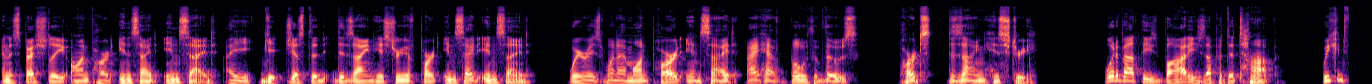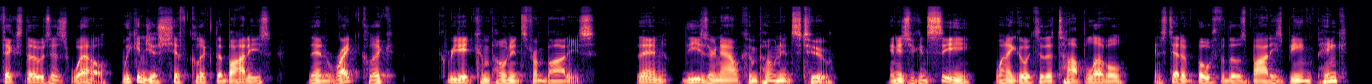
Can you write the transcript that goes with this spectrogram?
and especially on part inside inside, I get just the design history of part inside inside, Whereas when I'm on part inside, I have both of those parts design history. What about these bodies up at the top? We can fix those as well. We can just shift click the bodies, then right click, create components from bodies. Then these are now components too. And as you can see, when I go to the top level, instead of both of those bodies being pink,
